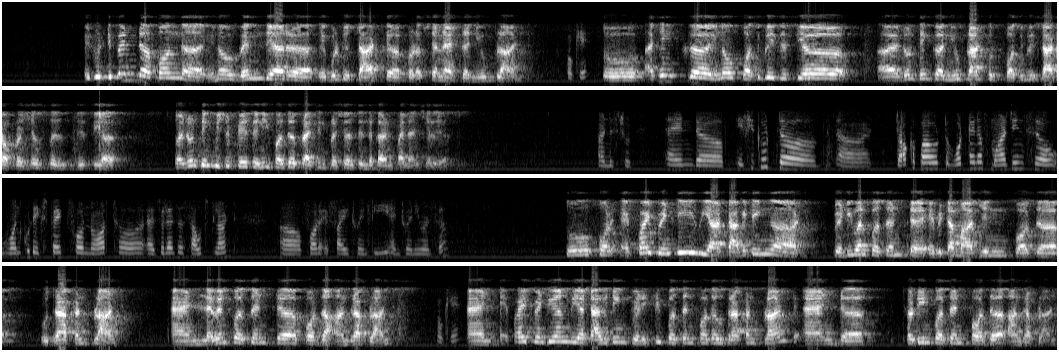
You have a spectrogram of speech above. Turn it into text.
It would depend upon, uh, you know, when they are uh, able to start uh, production at the new plant. Okay. So I think, uh, you know, possibly this year, I don't think a new plant could possibly start operations this year. So I don't think we should face any further pricing pressures in the current financial year. Understood. And uh, if you could uh, uh, talk about what kind of margins uh, one could expect for North uh, as well as the South plant uh, for FY20 and 21, sir? So for FY20, we are targeting 21% uh, EBITDA margin for the Uttarakhand plant and 11% uh, for the Andhra plant. Okay. And FY21, we are targeting 23% for the Uttarakhand plant and uh, 13% for the Andhra plant.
